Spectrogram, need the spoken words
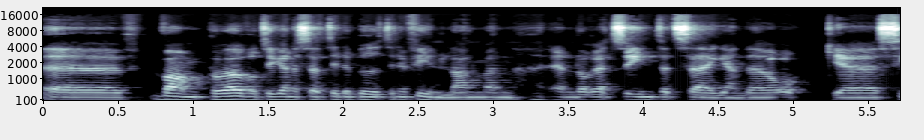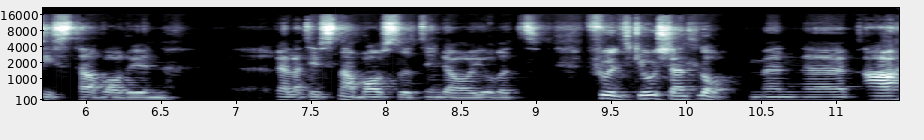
Eh, vann på övertygande sätt i debuten i Finland men ändå rätt så intetsägande och eh, sist här var det ju en eh, relativt snabb avslutning då och gjorde ett fullt godkänt lopp. Men eh, ah,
